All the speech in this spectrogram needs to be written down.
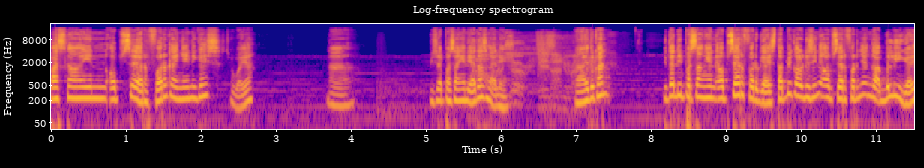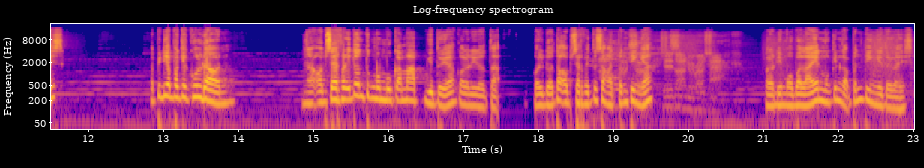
pasangin observer kayaknya ini guys, coba ya. Nah, bisa pasangin di atas nggak nih? Nah itu kan kita dipasangin observer guys, tapi kalau di sini observernya nggak beli guys. Tapi dia pakai cooldown. Nah, observer itu untuk membuka map gitu ya kalau di Dota. Kalau di Dota observer itu sangat penting ya. Kalau di mobile lain mungkin nggak penting gitu guys.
